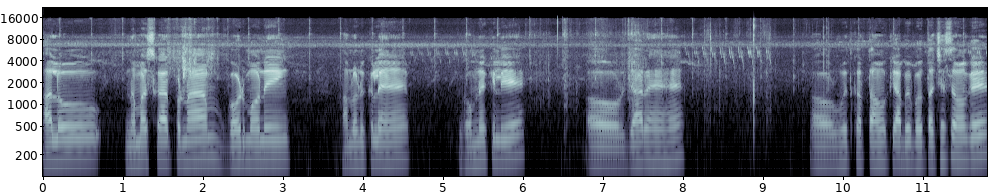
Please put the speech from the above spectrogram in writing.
हेलो, नमस्कार, प्रणाम, गुड मॉर्निंग। हम लोग निकले हैं घूमने के लिए और जा रहे हैं। और उम्मीद करता हूँ कि आप भी बहुत अच्छे से होंगे।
